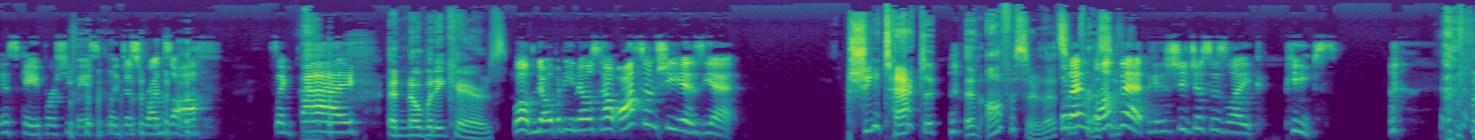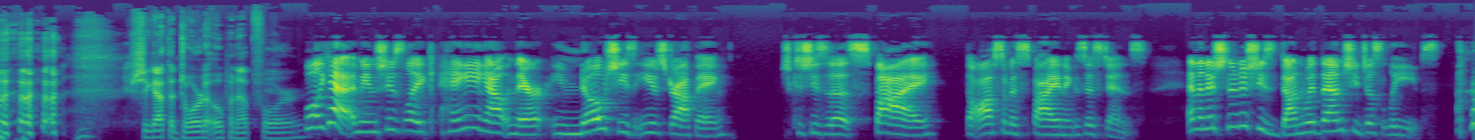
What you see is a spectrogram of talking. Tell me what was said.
escape where she basically just runs off. It's like, bye. And nobody cares. Well, nobody knows how awesome she is yet. She attacked a, an officer. That's but I impressive. love that because she just is like, Peace. she got the door to open up for her. Well, yeah, I mean, she's like hanging out in there. You know she's eavesdropping because she's a spy, the awesomest spy in existence. And then as soon as she's done with them, she just leaves.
